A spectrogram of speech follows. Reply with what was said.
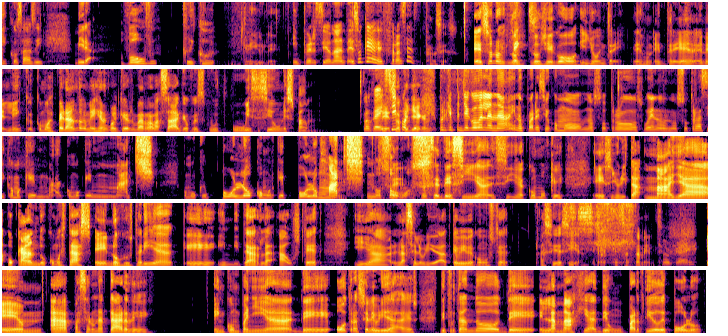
cosas así. Mira, Vogue Clicot. Increíble. Impresionante. ¿Eso qué es? ¿Francés? francés. Eso nos, nos, llegó y yo entré. Es un- entré en el link como esperando que me dijeran cualquier barrabasada, que hubiese sido un spam. Ok, De sí, porque, porque llegó de la nada y nos pareció como nosotros, bueno, nosotros así como que como que match, como que polo, como que polo match no somos. Entonces decía, decía como que, eh, señorita Maya Ocando, ¿cómo estás? Eh, nos gustaría eh, invitarla a usted y a la celebridad que vive con usted. Así decía, eh, exactamente. Em, a pasar una tarde en compañía de otras celebridades, disfrutando de la magia de un partido de polo,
